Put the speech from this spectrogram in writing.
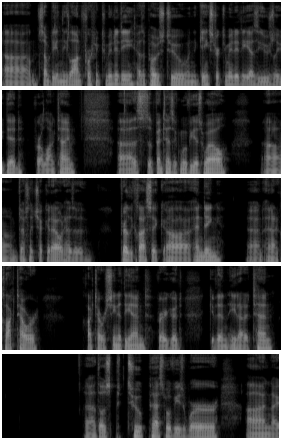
um, somebody in the law enforcement community as opposed to in the gangster community as he usually did for a long time. Uh, this is a fantastic movie as well. Um, definitely check it out. It has a fairly classic uh, ending and, and, a clock tower. Clock tower scene at the end, very good. Give that an eight out of ten. Uh, those p- two past movies were on. I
